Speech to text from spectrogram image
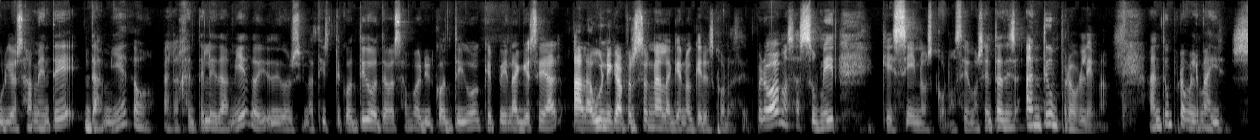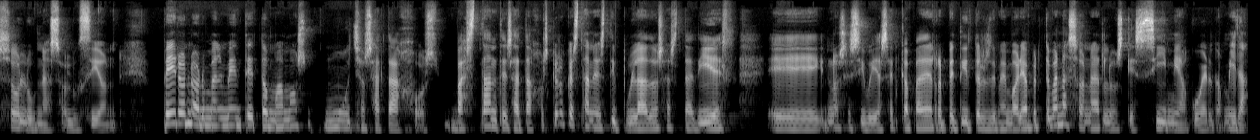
curiosamente da miedo, a la gente le da miedo. Yo digo, si naciste contigo, te vas a morir contigo, qué pena que seas a la única persona a la que no quieres conocer. Pero vamos a asumir que sí nos conocemos. Entonces, ante un problema, ante un problema hay solo una solución. Pero normalmente tomamos muchos atajos, bastantes atajos. Creo que están estipulados hasta 10. Eh, no sé si voy a ser capaz de repetírtelos de memoria, pero te van a sonar los que sí me acuerdo. Mira,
